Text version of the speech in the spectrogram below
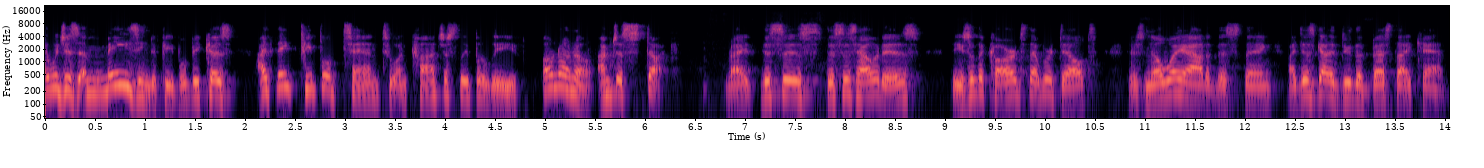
which is amazing to people because I think people tend to unconsciously believe, oh no, no, I'm just stuck. Right? This is this is how it is. These are the cards that were dealt. There's no way out of this thing. I just got to do the best I can.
